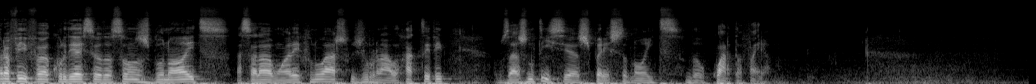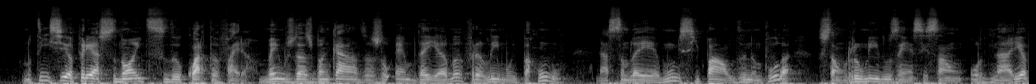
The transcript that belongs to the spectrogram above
Ora viva, cordiais saudações, boa noite. Assalamu alaikum no ar, Jornal Hack. Vamos às notícias para esta noite de quarta-feira. Notícia para esta noite de quarta-feira. Membros das bancadas do MDM, Frelimo e Pahum, na Assembleia Municipal de Nampula, estão reunidos em sessão ordinária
